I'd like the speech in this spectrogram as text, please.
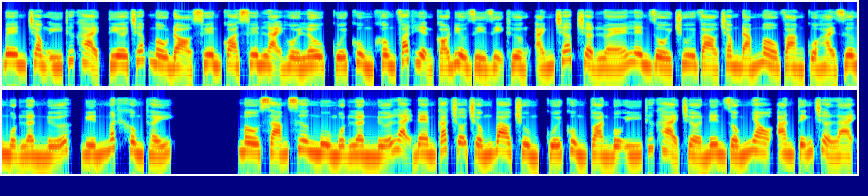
Bên trong ý thức hải tia chớp màu đỏ xuyên qua xuyên lại hồi lâu cuối cùng không phát hiện có điều gì dị thường ánh chớp chợt lóe lên rồi chui vào trong đám màu vàng của hải dương một lần nữa, biến mất không thấy. Màu xám sương mù một lần nữa lại đem các chỗ trống bao trùm cuối cùng toàn bộ ý thức hải trở nên giống nhau an tĩnh trở lại.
